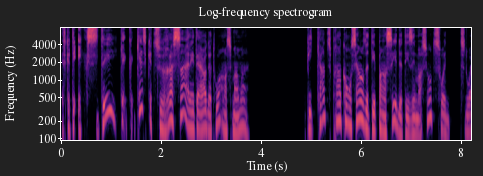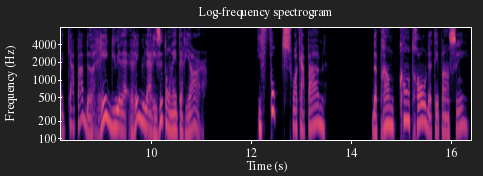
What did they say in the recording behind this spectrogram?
Est-ce que tu es excité? Qu'est-ce que tu ressens à l'intérieur de toi en ce moment? Puis quand tu prends conscience de tes pensées et de tes émotions, tu, tu dois être capable de régulariser ton intérieur. Il faut que tu sois capable de prendre contrôle de tes pensées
